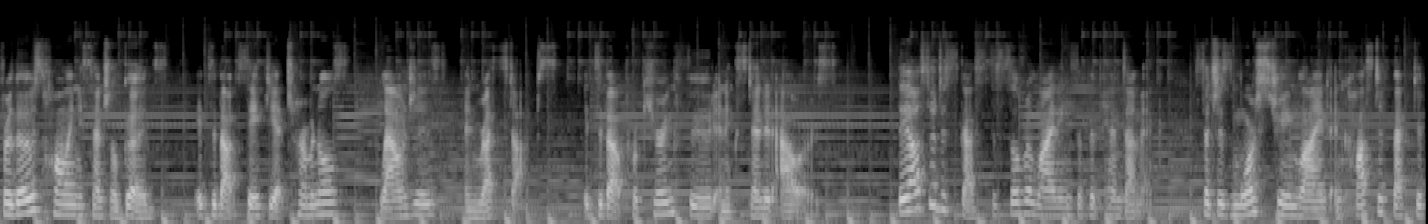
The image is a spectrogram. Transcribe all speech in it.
For those hauling essential goods, it's about safety at terminals, lounges, and rest stops. It's about procuring food and extended hours. They also discuss the silver linings of the pandemic, such as more streamlined and cost effective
